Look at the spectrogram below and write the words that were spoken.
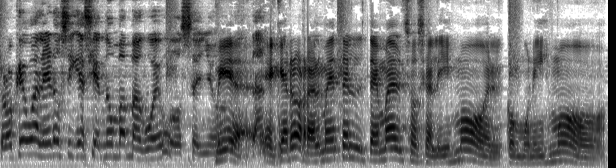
Roque Valero sigue siendo un mamagüevo, señor. Mira, es que no, realmente el tema del socialismo o el comunismo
